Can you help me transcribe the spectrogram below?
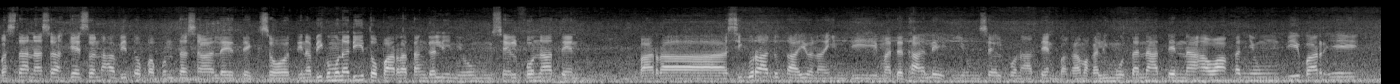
Basta nasa Quezon Ave to papunta sa Letek. So tinabi ko muna dito para tanggalin yung cellphone natin para sigurado tayo na hindi madadali yung cellphone natin. Baka makalimutan natin na hawakan yung T-bar eh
